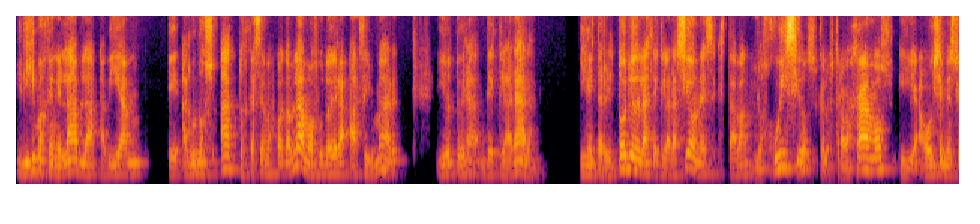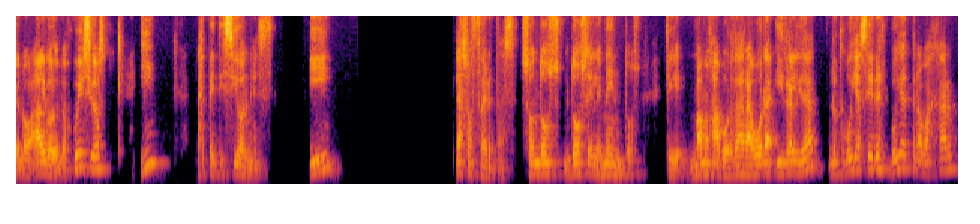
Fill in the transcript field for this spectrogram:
Y dijimos que en el habla habían eh, algunos actos que hacemos cuando hablamos. Uno era afirmar y otro era declarar. Y en el territorio de las declaraciones estaban los juicios, que los trabajamos, y hoy se mencionó algo de los juicios, y las peticiones y las ofertas. Son dos, dos elementos vamos a abordar ahora y en realidad lo que voy a hacer es voy a trabajar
